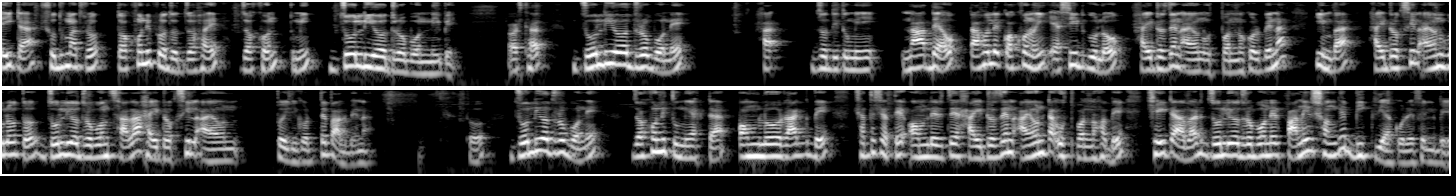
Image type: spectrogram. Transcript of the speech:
এইটা শুধুমাত্র তখনই প্রযোজ্য হয় যখন তুমি জলীয় দ্রবণ নিবে। অর্থাৎ জলীয় দ্রবণে যদি তুমি না দেও, তাহলে কখনোই অ্যাসিডগুলো হাইড্রোজেন আয়ন উৎপন্ন করবে না কিংবা হাইড্রোক্সিল আয়নগুলো তো জলীয় দ্রবণ ছাড়া হাইড্রোক্সিল আয়ন তৈরি করতে পারবে না। তো জলীয় দ্রবণে যখনই তুমি একটা অম্ল রাখবে, সাথে সাথে অম্লের যে হাইড্রোজেন আয়নটা উৎপন্ন হবে, সেইটা আবার জলীয় দ্রবণের পানির সঙ্গে বিক্রিয়া করে ফেলবে।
